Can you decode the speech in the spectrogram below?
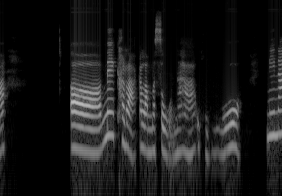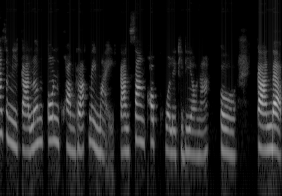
ะเอ่อเมฆขลากลัมมาสูรนะคะโอ้โห นี่น่าจะมีการเริ่มต้นความรักใหม่ๆ การสร้างครอบครัวเลยทีเดียวนะ เออ การแบบ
